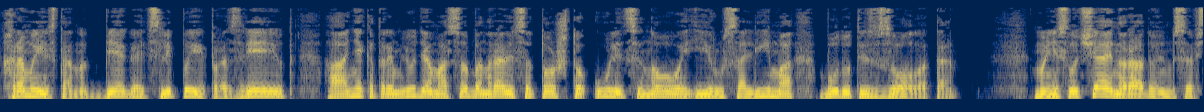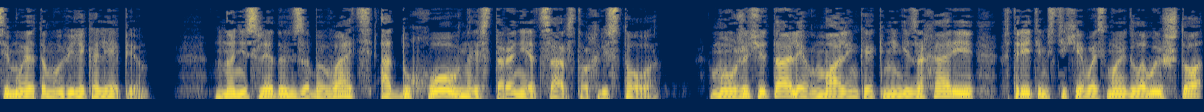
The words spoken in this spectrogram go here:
хромые станут бегать, слепые прозреют, а некоторым людям особо нравится то, что улицы Нового Иерусалима будут из золота. Мы не случайно радуемся всему этому великолепию. Но не следует забывать о духовной стороне Царства Христова. Мы уже читали в маленькой книге Захарии в третьем стихе восьмой главы, что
